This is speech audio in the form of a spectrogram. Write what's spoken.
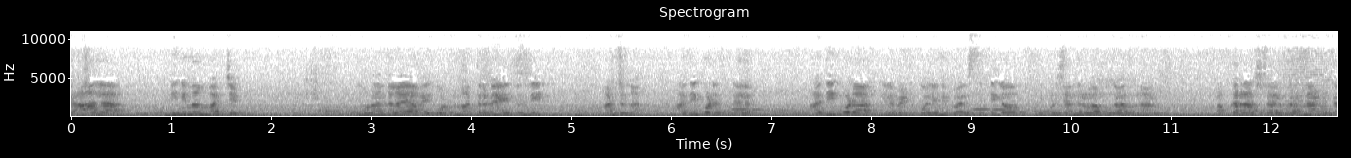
చాలా మినిమం బడ్జెట్. మూడు వందల యాభై కోట్లు మాత్రమే అవుతుంది అంటున్నారు. అది కూడా నెలకు అది కూడా నిలబెట్టుకోలేని పరిస్థితిలో ఇప్పుడు చంద్రబాబు గారు ఉన్నారు. పక్క రాష్ట్రాలు కర్ణాటక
